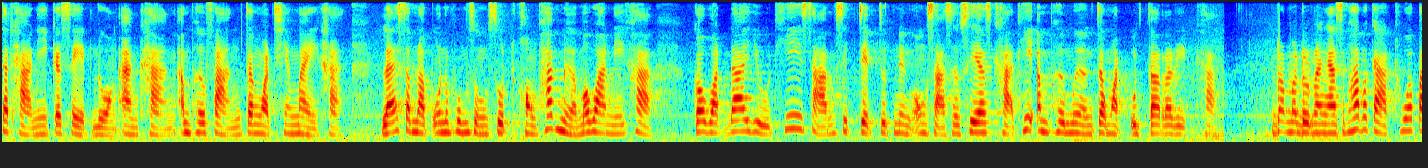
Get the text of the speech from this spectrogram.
สถานีเกษตรหลวงอ่างขางอำเภอฝางจังหวัดเชียงใหม่ค่ะ และสำหรับอุณหภูมิสูงสุดของภาคเหนือเมื่อวานนี้ค่ะ ก็วัดได้อยู่ที่ 37.1 องศาเซลเซียสค่ะ ที่อำเภอเมืองจังหวัดอุตรดิตถ์ค่ะ เรามาดูรายงานสภาพอากาศทั่วไป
